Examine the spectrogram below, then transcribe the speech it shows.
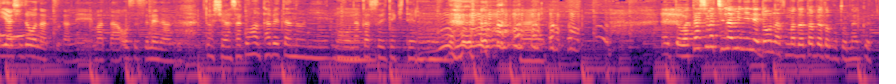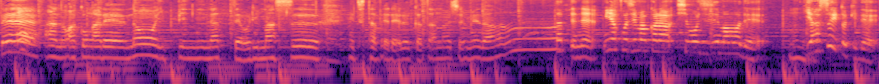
冷やしドーナツがねまたおすすめなんです。どうしよう朝ごはん食べたのにもうお腹空いてきてる、はい。えっと、私はちなみにねドーナツまだ食べたことなくてあの憧れの一品になっております。いつ食べれるか楽しみだな。だってね宮古島から下地島まで安い時で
